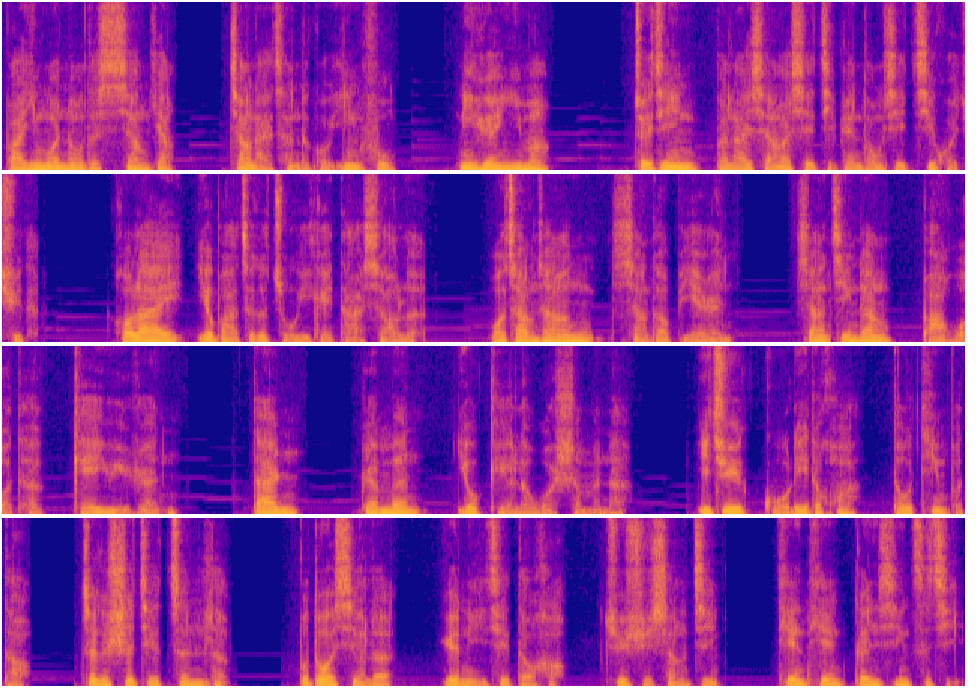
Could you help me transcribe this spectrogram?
把英文弄得像样，将来才能够应付。你愿意吗？最近本来想要写几篇东西寄回去的，后来又把这个主意给打消了。我常常想到别人，想尽量把我的给予人，但人们又给了我什么呢？一句鼓励的话都听不到，这个世界真冷。不多写了，愿你一切都好，继续上进，天天更新自己。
